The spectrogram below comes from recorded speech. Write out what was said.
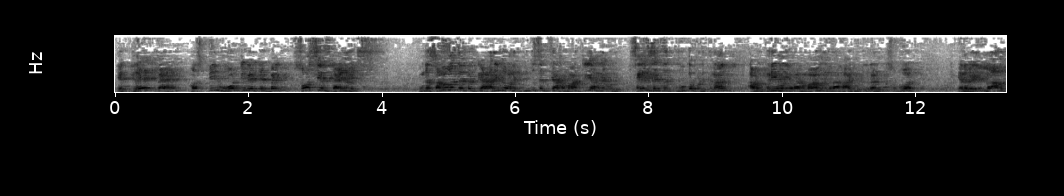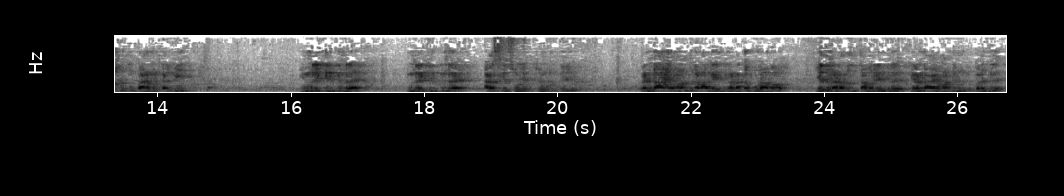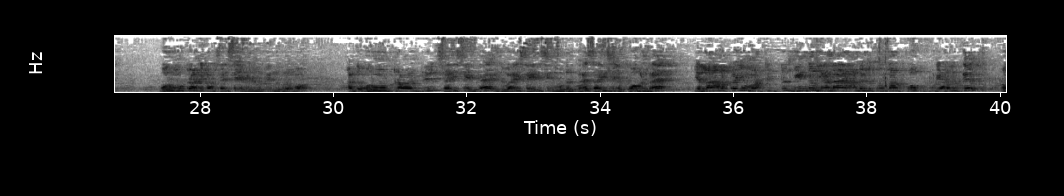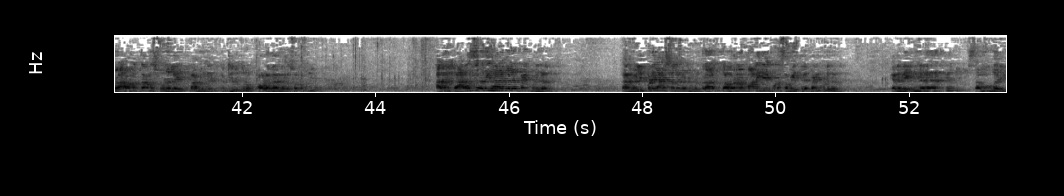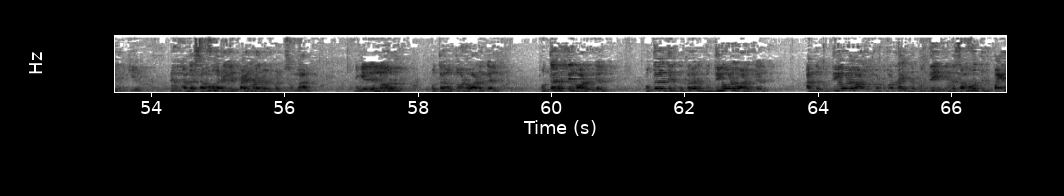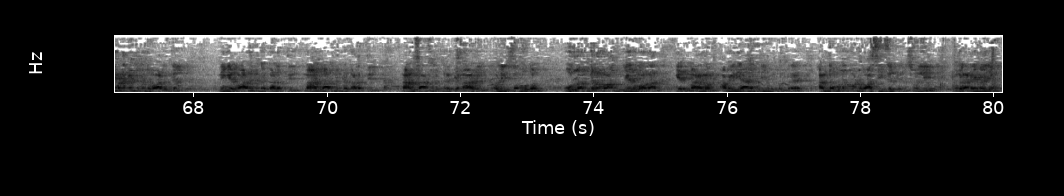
A great man must be motivated by social dynamics. இந்த சமூகத்தை பற்றிய அறிவு அவனை இந்து சக்தியாக மாற்றி அவனை ஒரு செயல் செய்வதற்கு ஊக்கப்படுத்தினால் அவன் பெரிய மனிதனாக மாமனிதனாக ஆகிவிடுகிறான் என்று சொல்வார். எனவே எல்லாவற்றுக்கும் காரணம் கல்வி. இன்றைக்கு இருக்கின்ற இன்றைக்கு இருக்கின்ற அரசியல் சூழலை பற்றி உங்களுக்கு தெரியும். இரண்டாயிரம் ஆண்டுகளாக எது நடக்கக்கூடாதோ எது நடந்தது தவறு என்று இரண்டாயிரம் ஆண்டுகளுக்கு பிறகு ஒரு நூற்றாண்டில் நாம் சரி செய்ய வேண்டும் என்று எண்ணுகிறோமோ அந்த ஒரு நூற்றாண்டில் சரி செய்த இதுவரை சரி செய்து கொண்டிருக்கிற சரி செய்ய போகின்ற எல்லாவற்றையும் மாற்றிவிட்டு மீண்டும் இரண்டாயிரம் ஆண்டுகளுக்கு முன்னால் போகக்கூடிய அளவுக்கு ஒரு ஆபத்தான சூழலை நாம் இன்றைக்கு பெற்றிருக்கிறோம். அவ்வளவுதான் என்னால சொல்ல முடியும். அதற்கு அரசு அதிகாரங்களே பயன்படுகிறது. நான் வெளிப்படையாக சொல்ல வேண்டும் என்றால் கவர்னர் மாளிகை கூட சமயத்தில் பயன்படுகிறது. எனவே இந்த நேரத்தில் சமூக அறிவு முக்கியம். அந்த சமூக அறிவை பயன்பட வேண்டும் என்று சொன்னால் நீங்கள் எல்லோரும் புத்தகத்தோடு வாழுங்கள். புத்தகத்தில் வாழுங்கள். புத்தகத்திற்கு பிறகு புத்தியோடு வாழுங்கள். அந்த புத்தியோடு வாழ்வது மட்டுமல்ல இந்த புத்தி இந்த சமூகத்துக்கு பயன்பட வேண்டும் என்று வாழுங்கள். நீங்கள் வாழுகின்ற காலத்தில் நான் வாழ்கின்ற காலத்தில் நான் சார்ந்திருக்கிற இந்த நாடு மொழி சமூகம் ஒரு அங்கலமாவது உயருமானால் என் மரணம் அமைதியாக முடியும் என்கின்ற அந்த உணர்வோடு வாசியுங்கள் என்று சொல்லி உங்கள் அனைவரையும்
